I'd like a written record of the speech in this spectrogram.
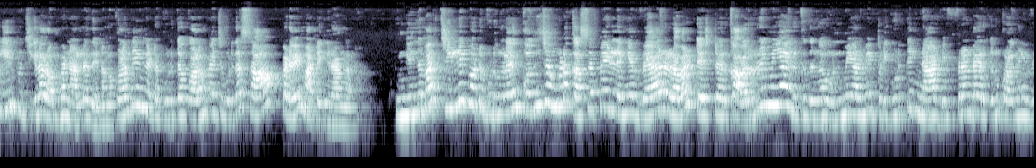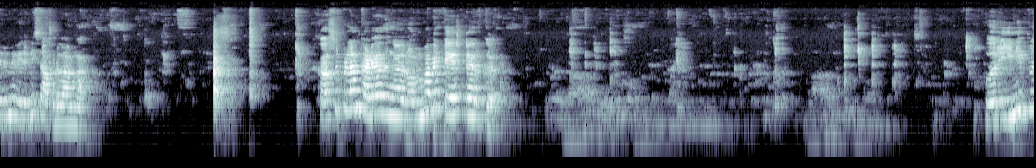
கீர்பூச்சிக்கெல்லாம் ரொம்ப நல்லது. நம்ம குழந்தைங்கிட்ட கொடுத்தா குழம்பு வச்சு கொடுத்தா சாப்பிடவே மாட்டேங்கிறாங்க. நீங்க இந்த மாதிரி சில்லி போட்டு கொடுங்களேன். கொஞ்சம் கூட கசப்பே இல்லைங்க. வேற லெவல் டேஸ்டா இருக்கு. அருமையா இருக்குதுங்க. உண்மையாலுமே இப்படி கொடுத்தீங்கன்னா டிஃப்ரெண்டா இருக்குன்னு குழந்தைங்க விரும்பி விரும்பி சாப்பிடுவாங்க. கசப்புலாம் கிடையாதுங்க. ரொம்பவே டேஸ்டா இருக்கு. ஒரு இனிப்பு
